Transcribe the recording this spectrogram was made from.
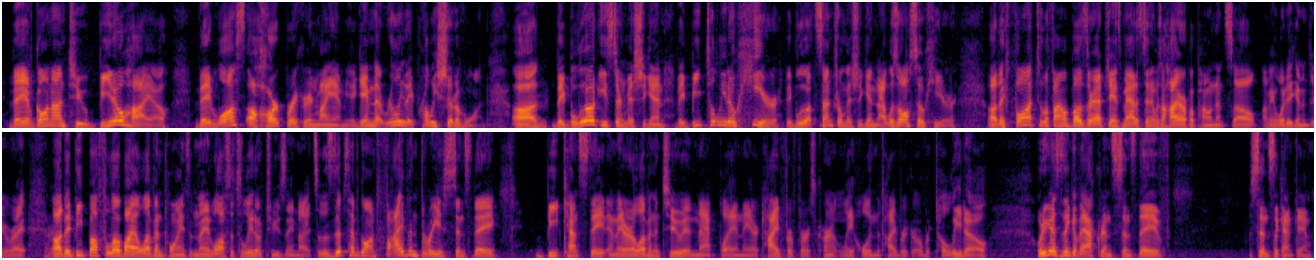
they have gone on to beat Ohio. They lost a heartbreaker in Miami, a game that really they probably should have won. Uh, They blew out Eastern Michigan. They beat Toledo here. They blew out Central Michigan. That was also here. Uh, they fought to the final buzzer at James Madison. It was a higher up opponent, so I mean, what are you gonna do, right? Uh, they beat Buffalo by 11 points, and they lost to Toledo Tuesday night. So the Zips have gone five and three since they beat Kent State, and they are 11 and two in MAC play, and they are tied for first, currently holding the tiebreaker over Toledo. What do you guys think of Akron since they've since the Kent game?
